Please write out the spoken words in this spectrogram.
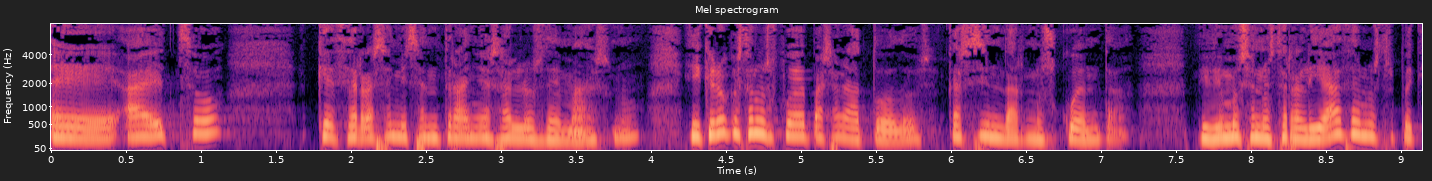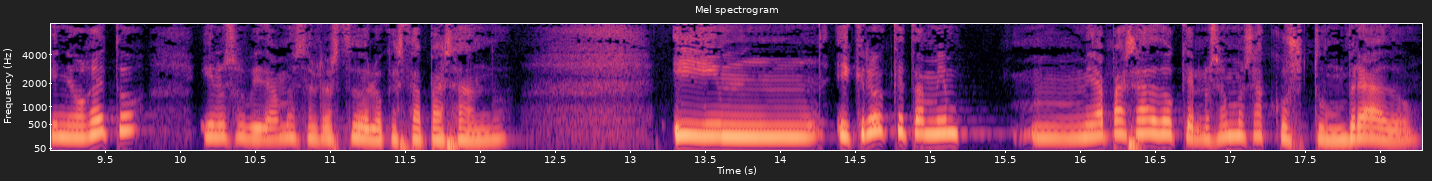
eh, ha hecho que cerrase mis entrañas a los demás, ¿no? Y creo que esto nos puede pasar a todos, casi sin darnos cuenta. Vivimos en nuestra realidad, en nuestro pequeño gueto, y nos olvidamos del resto de lo que está pasando. Y, y creo que también me ha pasado que nos hemos acostumbrado,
